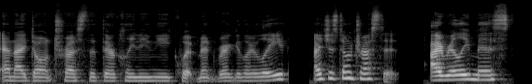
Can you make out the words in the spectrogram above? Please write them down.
and I don't trust that they're cleaning the equipment regularly. I just don't trust it. I really miss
